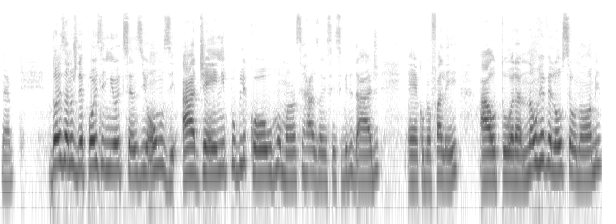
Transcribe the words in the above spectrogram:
Né? Dois anos depois, em 1811, a Jane publicou o romance Razão e Sensibilidade. É, como eu falei, a autora não revelou seu nome.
